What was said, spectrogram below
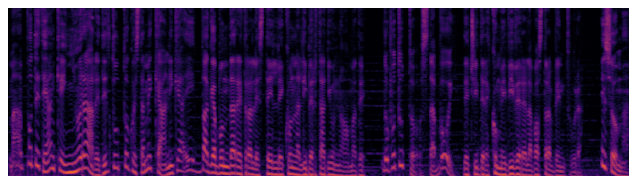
Ma potete anche ignorare del tutto questa meccanica e vagabondare tra le stelle con la libertà di un nomade. Dopotutto, sta a voi decidere come vivere la vostra avventura. Insomma,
